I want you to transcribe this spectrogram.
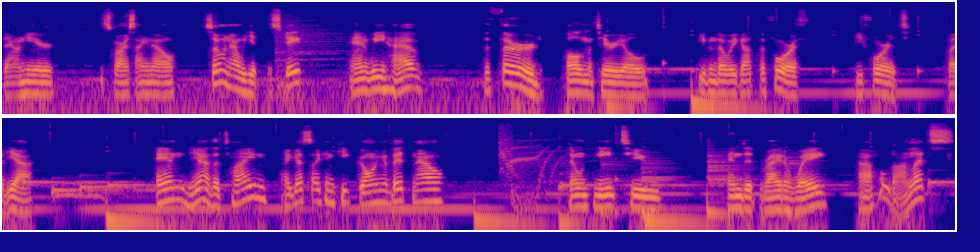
down here, as far as I know. So now we hit escape, and we have the third ball material, even though we got the fourth before it. But yeah, and yeah, the time, I guess I can keep going a bit now. Don't need to end it right away. Uh, hold on, let's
